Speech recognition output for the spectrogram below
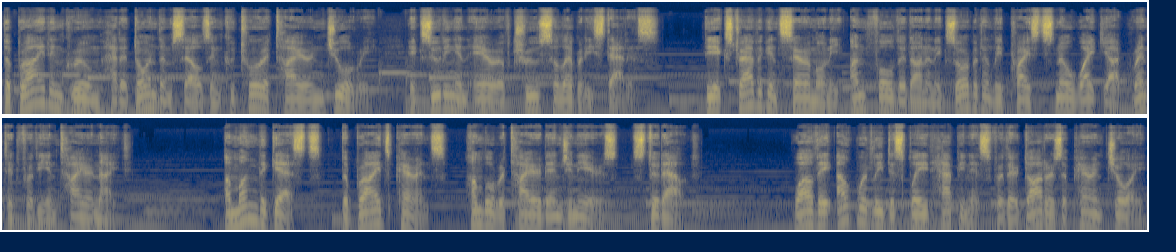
The bride and groom had adorned themselves in couture attire and jewelry, exuding an air of true celebrity status. The extravagant ceremony unfolded on an exorbitantly priced snow-white yacht rented for the entire night. Among the guests, the bride's parents, humble retired engineers, stood out. While they outwardly displayed happiness for their daughter's apparent joy,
